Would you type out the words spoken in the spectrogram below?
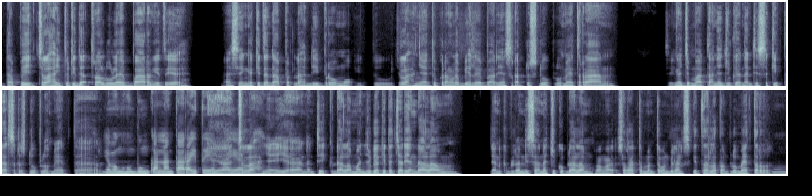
tapi celah itu tidak terlalu lebar gitu ya. Nah, sehingga kita dapatlah di Bromo itu celahnya itu kurang lebih lebarnya 120 meteran. Sehingga jembatannya juga nanti sekitar 120 meter. Yang menghubungkan antara itu ya Iya, Pak ya. celahnya iya. Nanti kedalamannya juga kita cari yang dalam. Dan kebetulan di sana cukup dalam. Kalau nggak salah teman-teman bilang sekitar 80 meter Hmm.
